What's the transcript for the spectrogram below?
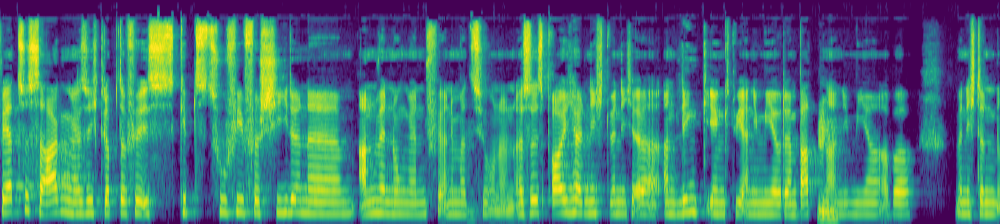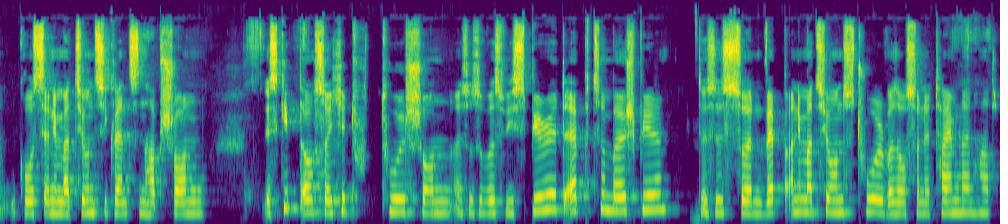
schwer zu sagen. Also ich glaube, dafür gibt es zu viel verschiedene Anwendungen für Animationen. Also das brauche ich halt nicht, wenn ich äh, einen Link irgendwie animiere oder einen Button mhm. animiere, aber wenn ich dann große Animationssequenzen habe, schon. Es gibt auch solche Tools schon, also sowas wie Spirit App zum Beispiel. Das ist so ein Web-Animationstool, was auch so eine Timeline hat,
